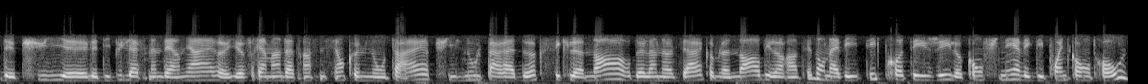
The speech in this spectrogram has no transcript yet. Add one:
depuis le début de la semaine dernière, il y a vraiment de la transmission communautaire. Puis nous, le paradoxe, c'est que le nord de la Nodière, comme le nord des Laurentides, on avait été protégés, confinés avec des points de contrôle,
